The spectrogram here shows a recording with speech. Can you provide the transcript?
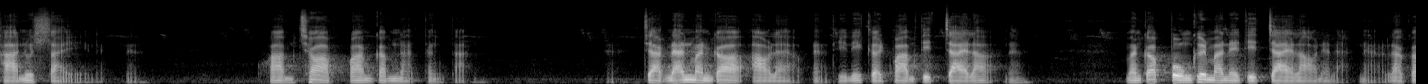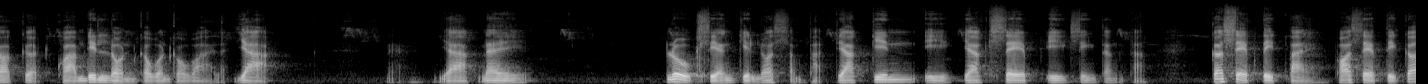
คานุสัยนะ ความชอบความกำหนัดต่างๆ จากนั้นมันก็เอาแล้วนะทีนี้เกิดความติดใจแล้วนะมันก็ปรุงขึ้นมาในจิตใจเราเนี่ยแหละนะแล้วก็เกิดความดิ้นรนกระวนกระวายแล้วอยากนะอยากในรูปเสียงกลิ่นรสสัมผัส อยากกินอีก อยากเสพอีกสิ่งต่างๆ ก็เสพติดไป พอเสพติดก็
